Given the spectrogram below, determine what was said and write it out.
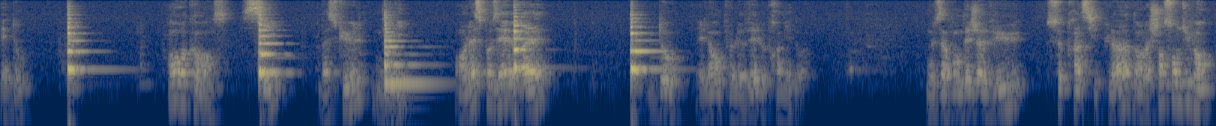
Et Do. On recommence. Si, bascule, Mi, on laisse poser Ré, Do. Et là, on peut lever le premier doigt. Nous avons déjà vu ce principe-là dans la chanson du vent,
